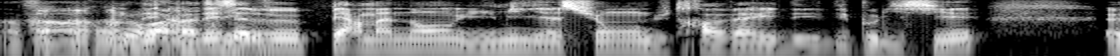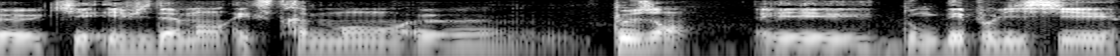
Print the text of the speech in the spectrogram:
Enfin, un, un, désaveu permanent, une humiliation du travail des, des policiers, euh, qui est évidemment extrêmement euh, pesant et donc des policiers,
